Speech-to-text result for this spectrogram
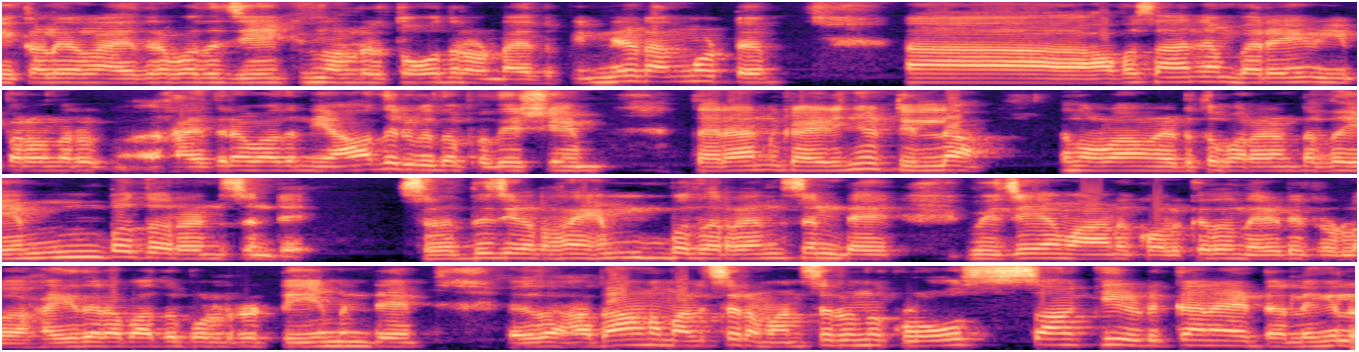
ഈ കളികൾ ഹൈദരാബാദ് ജയിക്കും എന്നുള്ളൊരു തോന്നലുണ്ടായത്. പിന്നീട് അങ്ങോട്ട് അവസാനം വരെയും ഈ പറയുന്ന ഹൈദരാബാദിന് യാതൊരുവിധ പ്രതീക്ഷയും തരാൻ കഴിഞ്ഞിട്ടില്ല എന്നുള്ളതാണ് എടുത്തു പറയേണ്ടത്. എൺപത് റൺസിന്റെ ശ്രദ്ധിച്ചു കിടന്ന എൺപത് റൺസിന്റെ വിജയമാണ് കൊൽക്കത്ത നേടിയിട്ടുള്ളത്. ഹൈദരാബാദ് പോലൊരു ടീമിന്റെ അതാണ് മത്സരം. മത്സരം ഒന്ന് ക്ലോസ് ആക്കി എടുക്കാനായിട്ട് അല്ലെങ്കിൽ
